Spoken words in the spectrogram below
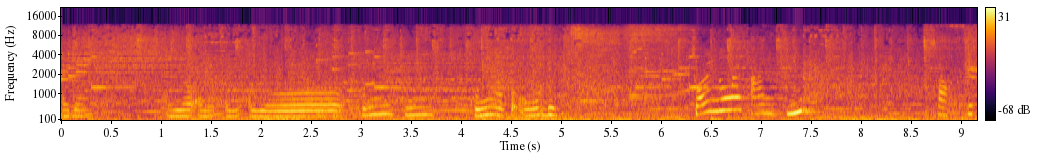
ayo ayo ayo ayo ayo. Kuning kuning kuning atau ungu deh. Soalnya ngelag anjir. Sakit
